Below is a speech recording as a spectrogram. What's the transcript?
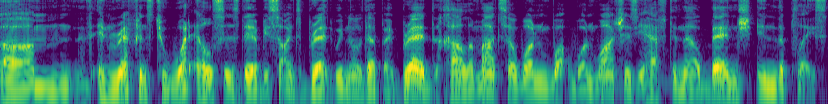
Um, in reference to what else is there besides bread. We know that by bread, challah, matzah, one, one washes, you have to now bench in the place,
